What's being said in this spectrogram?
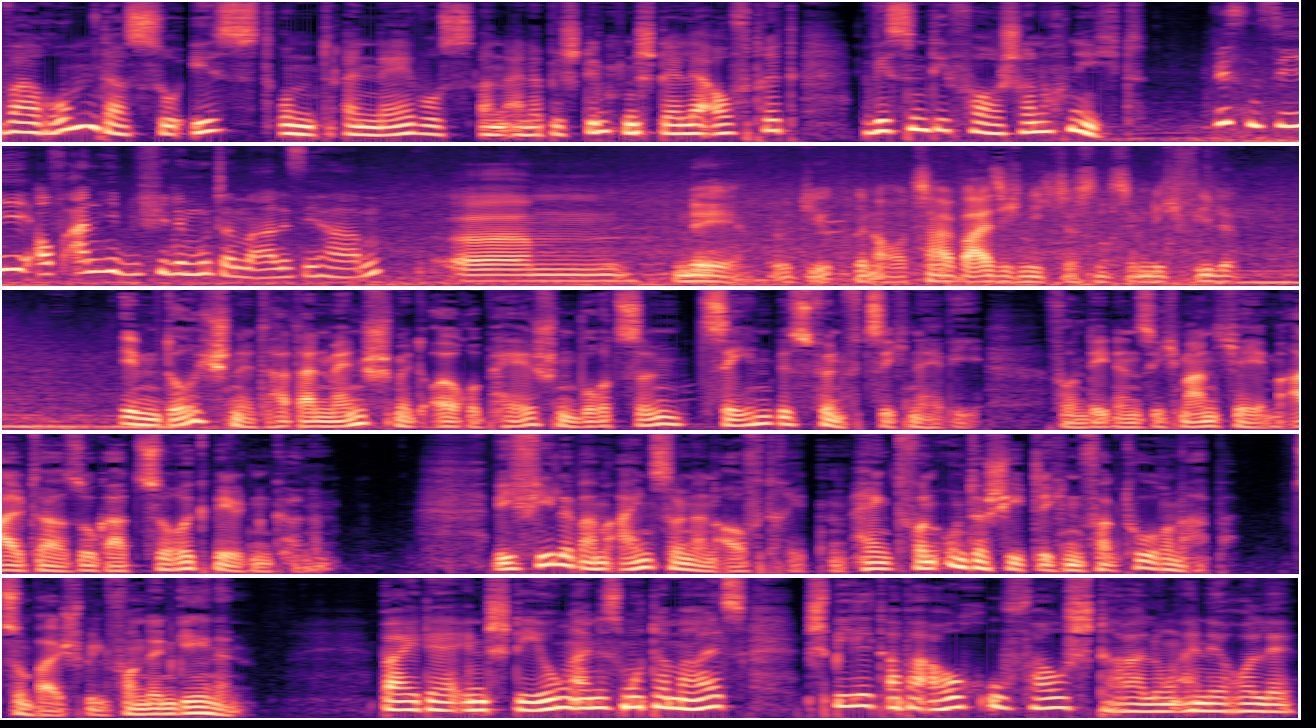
Warum das so ist und ein Nävus an einer bestimmten Stelle auftritt, wissen die Forscher noch nicht. Wissen Sie auf Anhieb, wie viele Muttermale Sie haben? Ähm, nee, die genaue Zahl weiß ich nicht, das sind ziemlich viele. Im Durchschnitt hat ein Mensch mit europäischen Wurzeln 10 bis 50 Nevi, von denen sich manche im Alter sogar zurückbilden können. Wie viele beim Einzelnen auftreten, hängt von unterschiedlichen Faktoren ab, zum Beispiel von den Genen. Bei der Entstehung eines Muttermals spielt aber auch UV-Strahlung eine Rolle.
